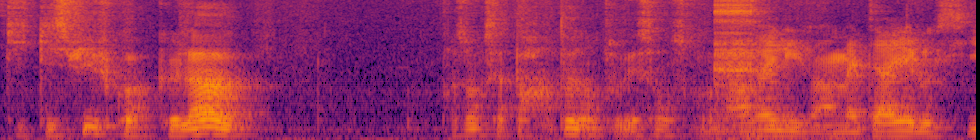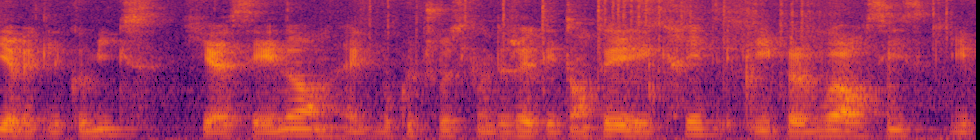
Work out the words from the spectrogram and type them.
qui, qui suivent, quoi. Que là, l'impression que ça part un peu dans tous les sens, quoi. Marvel, ils ont un matériel aussi avec les comics qui est assez énorme, avec beaucoup de choses qui ont déjà été tentées et écrites. Et ils peuvent voir aussi ce qui est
